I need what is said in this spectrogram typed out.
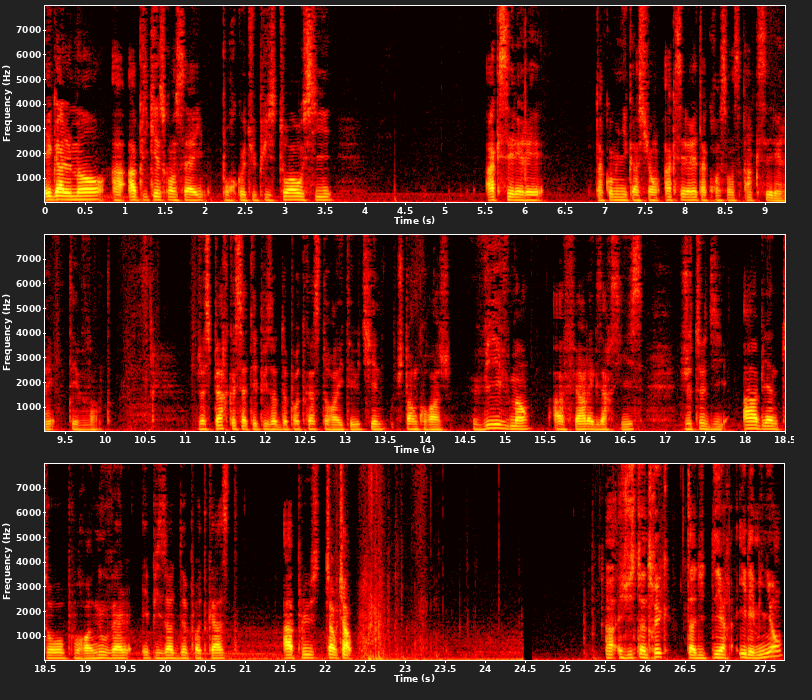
également à appliquer ce conseil pour que tu puisses toi aussi accélérer ta communication, accélérer ta croissance, accélérer tes ventes. J'espère que cet épisode de podcast aura été utile. Je t'encourage vivement à faire l'exercice. Je te dis à bientôt pour un nouvel épisode de podcast. A plus. Ciao, ciao. Ah, juste un truc. Tu as dû te dire, il est mignon.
